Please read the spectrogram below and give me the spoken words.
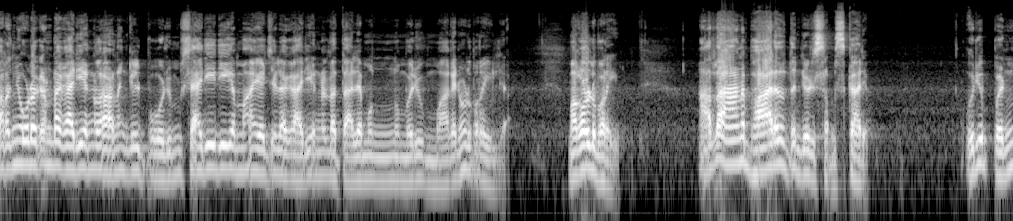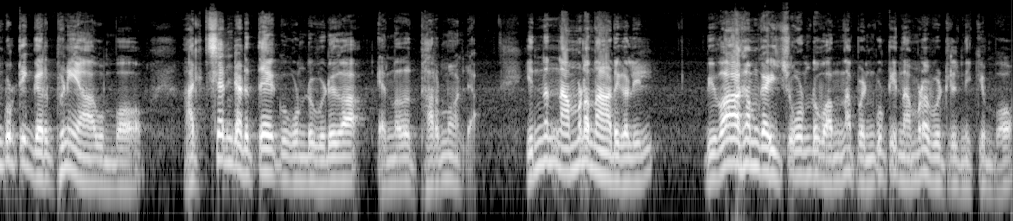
പറഞ്ഞു കൊടുക്കേണ്ട കാര്യങ്ങളാണെങ്കിൽ പോലും ശാരീരികമായ ചില കാര്യങ്ങളുടെ തലമൊന്നും ഒരു മകനോട് പറയില്ല. മകളോട് പറയും. അതാണ് ഭാരതത്തിന്റെ ഒരു സംസ്കാരം. ഒരു പെൺകുട്ടി ഗർഭിണിയാകുമ്പോൾ അച്ഛന്റെ അടുത്തേക്ക് കൊണ്ടുവിടുക എന്നത് ധർമ്മമല്ല. ഇന്നും നമ്മുടെ നാടുകളിൽ വിവാഹം കഴിച്ചുകൊണ്ട് വന്ന പെൺകുട്ടി നമ്മുടെ വീട്ടിൽ നിൽക്കുമ്പോൾ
